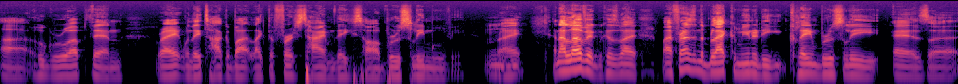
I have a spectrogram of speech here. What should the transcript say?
uh, who grew up then right? When they talk about like the first time they saw a Bruce Lee movie, Mhm. right? And I love it because my my friends in the black community claim Bruce Lee as uh,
